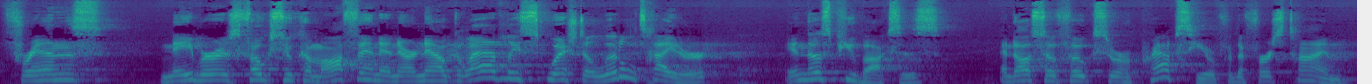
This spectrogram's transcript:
friends, neighbors, folks who come often and are now gladly squished a little tighter in those pew boxes, and also folks who are perhaps here for the first time.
